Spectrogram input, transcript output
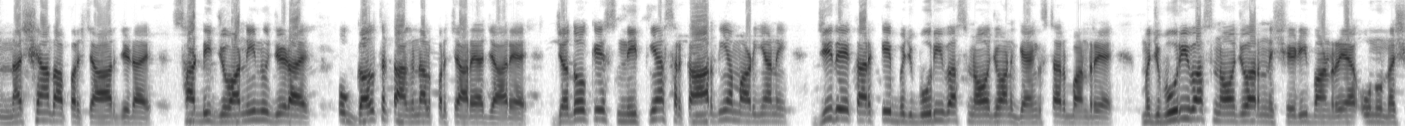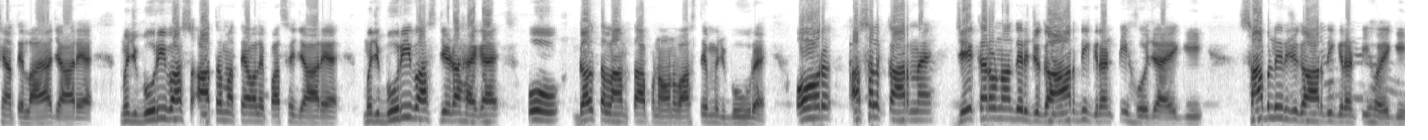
ਨਸ਼ਿਆਂ ਦਾ ਪ੍ਰਚਾਰ ਜਿਹੜਾ ਹੈ ਸਾਡੀ ਜਵਾਨੀ ਨੂੰ ਜਿਹੜਾ ਹੈ ਉਹ ਗਲਤ ਢੰਗ ਨਾਲ ਪ੍ਰਚਾਰਿਆ ਜਾ ਰਿਹਾ ਹੈ। ਜਦੋਂ ਕਿ ਇਸ ਨੀਤੀਆਂ ਸਰਕਾਰ ਦੀਆਂ ਮਾੜੀਆਂ ਨੇ ਜਿਹਦੇ ਕਰਕੇ ਮਜਬੂਰੀ ਵਸ ਨੌਜਵਾਨ ਗੈਂਗਸਟਰ ਬਣ ਰਿਹਾ ਹੈ ਮਜਬੂਰੀ ਵਸ ਨੌਜਵਾਨ ਨਸ਼ੇੜੀ ਬਣ ਰਿਹਾ ਉਹਨੂੰ ਨਸ਼ਿਆਂ ਤੇ ਲਾਇਆ ਜਾ ਰਿਹਾ ਹੈ। ਮਜਬੂਰੀ ਵਸ ਆਤਮ ਹੱਤਿਆ ਵਾਲੇ ਪਾਸੇ ਜਾ ਰਿਹਾ ਹੈ। ਮਜਬੂਰੀ ਵਸ ਜਿਹੜਾ ਹੈਗਾ ਹੈ, ਉਹ ਗਲਤ ਲਾਮਤਾ ਅਪਣਾਉਣ ਵਾਸਤੇ ਮਜਬੂਰ ਹੈ। ਔਰ ਅਸਲ ਕਾਰਨ ਹੈ ਜੇਕਰ ਉਹਨਾਂ ਦੇ ਰੁਜ਼ਗਾਰ ਦੀ ਗਰੰਟੀ ਹੋ ਜਾਏਗੀ ਸਭ ਲਈ ਰੁਜ਼ਗਾਰ ਦੀ ਗਰੰਟੀ ਹੋਏਗੀ,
